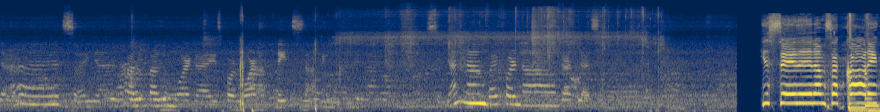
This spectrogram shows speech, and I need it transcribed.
the ads. So, ayan. Follow, follow more guys for more updates sa aking mga. So, yan lang. Bye for now. God bless you. You say that I'm psychotic,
